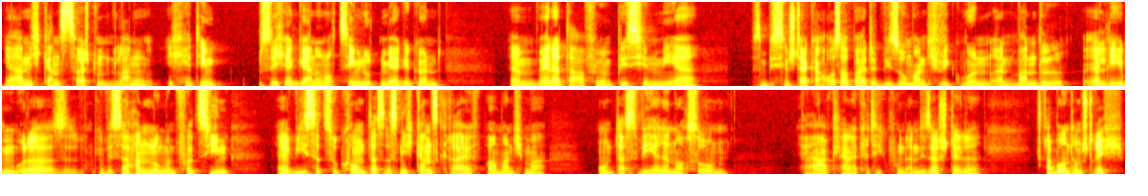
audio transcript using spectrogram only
ja nicht ganz zwei Stunden lang. Ich hätte ihm sicher gerne noch zehn Minuten mehr gegönnt, ähm, wenn er dafür ein bisschen mehr, es ein bisschen stärker ausarbeitet, wieso manche Figuren einen Wandel erleben oder gewisse Handlungen vollziehen, äh, wie es dazu kommt. Das ist nicht ganz greifbar manchmal und das wäre noch so ein ja, kleiner Kritikpunkt an dieser Stelle. Aber unterm Strich,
